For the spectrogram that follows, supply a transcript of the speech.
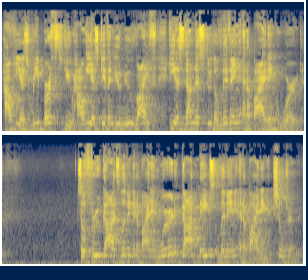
How he has rebirthed you, how he has given you new life. He has done this through the living and abiding word. So, through God's living and abiding word, God makes living and abiding children.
